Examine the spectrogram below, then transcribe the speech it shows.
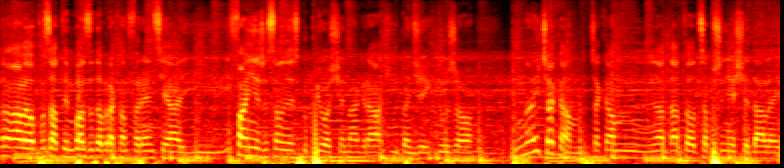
No ale poza tym bardzo dobra konferencja i, i fajnie, że Sony skupiło się na grach i będzie ich dużo. No i czekam, czekam na, na to, co przyniesie dalej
